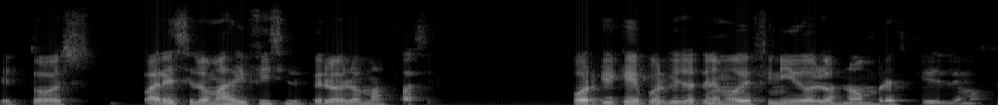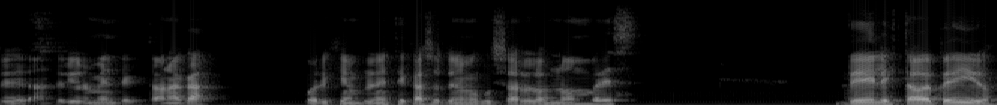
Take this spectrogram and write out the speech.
Esto es, parece lo más difícil, pero es lo más fácil. ¿Por qué qué? Porque ya tenemos definidos los nombres que le mostré anteriormente, que estaban acá. Por ejemplo, en este caso tenemos que usar los nombres del estado de pedido.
